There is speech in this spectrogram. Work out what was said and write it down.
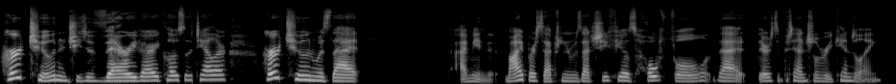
her tune, and she's very, very close with Taylor, her tune was that. I mean, my perception was that she feels hopeful that there's a potential rekindling.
